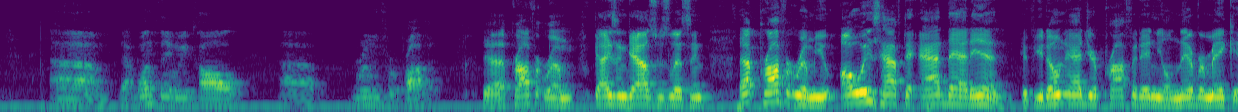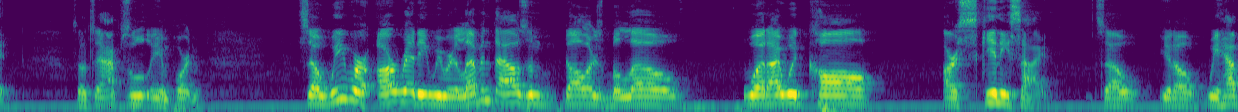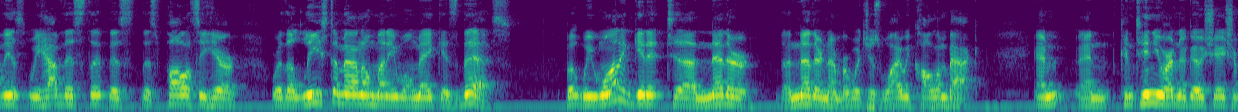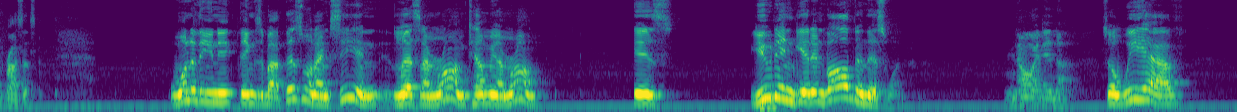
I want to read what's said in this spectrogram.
um, that one thing we call uh, room for profit. Yeah, that profit room, guys and gals who's listening, that profit room, you always have to add that in. If you don't add your profit in, you'll never make it. So it's absolutely important. So we were already we were eleven thousand dollars below what I would call our skinny side. So you know we have this we have this this this policy here where the least amount of money we'll make is this, but we want to get it to another another number, which is why we call them back, and and continue our negotiation process. One of the unique things about this one I'm seeing, unless I'm wrong, tell me I'm wrong, is you didn't get involved in this one. No, I did not. So we have.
